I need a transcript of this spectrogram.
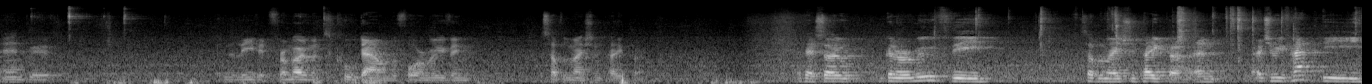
and we're going to leave it for a moment to cool down before removing the sublimation paper. Okay, so I'm going to remove the sublimation paper and actually we've had the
